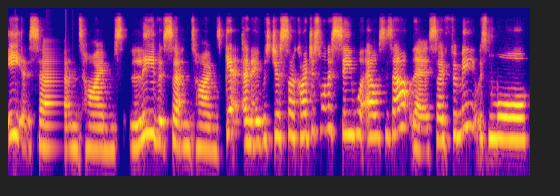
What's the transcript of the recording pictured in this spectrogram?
eat at certain times leave at certain times get and it was just like i just want to see what else is out there. So for me it was more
